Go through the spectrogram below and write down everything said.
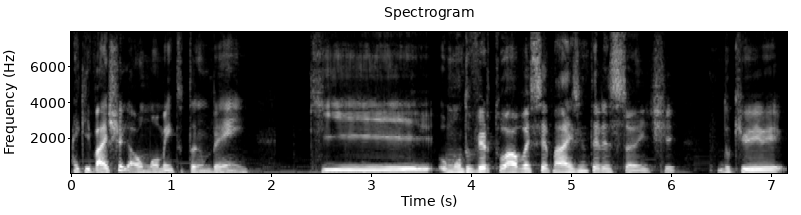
é que vai chegar um momento também que o mundo virtual vai ser mais interessante do que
